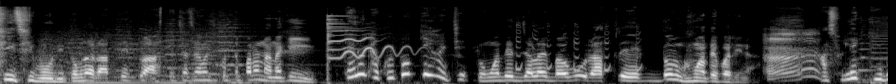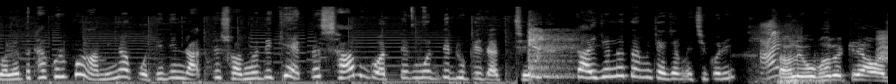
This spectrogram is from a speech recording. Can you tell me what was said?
ছি ছি বৌদি তোমরা রাত্রে একটু আস্তে চেঁচামেচি করতে পারো না নাকি? কেন ঠাকুরপো কি হয়েছে? তোমাদের জ্বালায় বাবু রাত্রে একদম ঘুমাতে পারি না। আসলে কি বলতো ঠাকুরপো আমি না প্রতিদিন রাত্রে স্বপ্ন দেখি একটা সাপ গর্তের মধ্যে ঢুকে যাচ্ছে। তাই জন্য তো আমি চেঁচামেচি করি। তাহলে ওভাবে কে আওয়াজ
